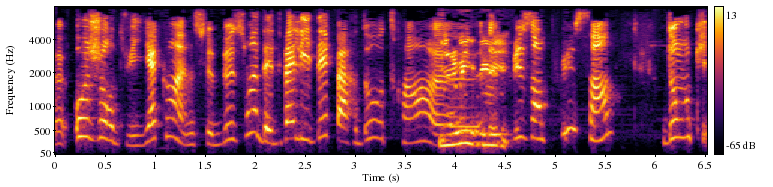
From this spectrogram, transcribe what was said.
euh, aujourd'hui, il y a quand même ce besoin d'être validé par d'autres, hein, euh, de plus en plus. Hein. Donc,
